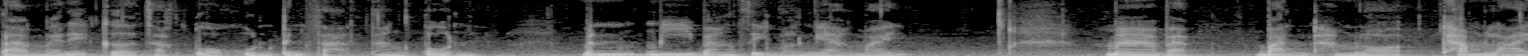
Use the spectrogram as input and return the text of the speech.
แต่ไม่ได้เกิดจากตัวคุณเป็นสารตั้งต้นมันมีบางสิ่งบางอย่างมา มาแบบบั่นทำลอทำลาย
